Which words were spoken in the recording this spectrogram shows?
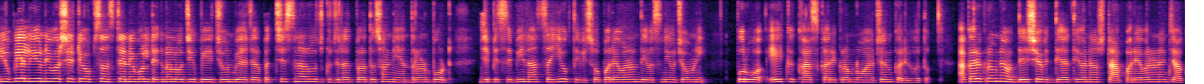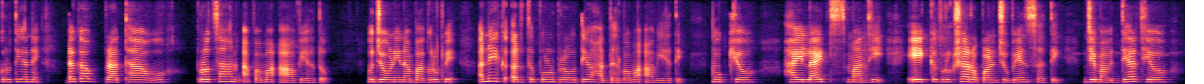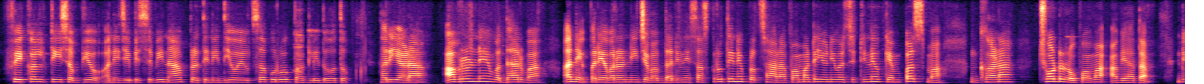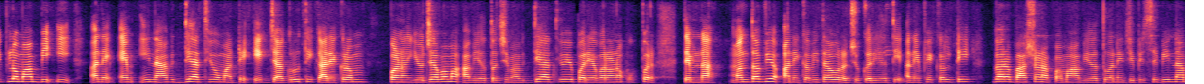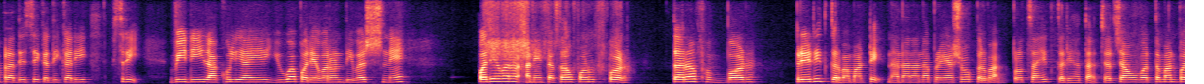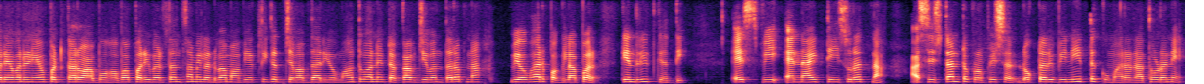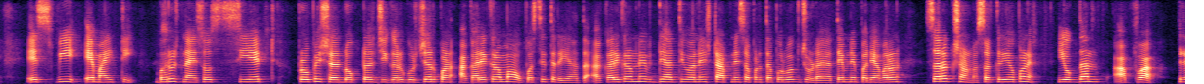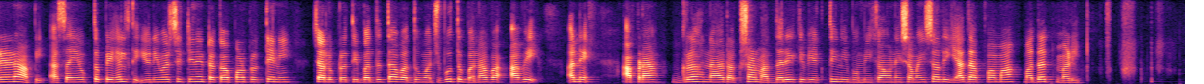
UPL university of sustainable technology બે જૂન બે હજાર પચીસના રોજ ગુજરાત પ્રદૂષણ નિયંત્રણ બોર્ડ જીપીસીબીના સહયોગથી વિશ્વ પર્યાવરણ દિવસની ઉજવણી પૂર્વ એક ખાસ કાર્યક્રમનું આયોજન કર્યું હતું. આ કાર્યક્રમને ઉદ્દેશ્ય વિદ્યાર્થીઓના સ્ટાફ પર્યાવરણ જાગૃતિ અને ટકાઉ પ્રથાઓ પ્રોત્સાહન આપવામાં આવ્યો હતો. ઉજવણીના ભાગરૂપે અનેક અર્થપૂર્ણ પ્રવૃત્તિઓ હાથ ધરવામાં આવી હતી. મુખ્ય હાઇલાઇટ્સમાંથી એક વૃક્ષારોપણ ઝુંબેશ હતી, જેમાં વિદ્યાર્થીઓ ફેકલ્ટી સભ્યો અને જેપીસીબીના પ્રતિનિધિઓએ ઉત્સાહપૂર્વક ભાગ લીધો હતો. હરિયાળા આવરણને વધારવા અને પર્યાવરણની જવાબદારીની સંસ્કૃતિને પ્રોત્સાહન આપવા માટે યુનિવર્સિટીના કેમ્પસમાં ઘણા છોડ રોપવામાં આવ્યા હતા. ડિપ્લોમા, બીઈ અને એમઈના વિદ્યાર્થીઓ માટે એક જાગૃતિ કાર્યક્રમ પણ યોજાવામાં આવ્યો હતો, જેમાં વિદ્યાર્થીઓએ પર્યાવરણ ઉપર તેમના મંતવ્ય અને કવિતાઓ રજૂ કરી હતી અને ફેકલ્ટી દ્વારા ભાષણ આપવામાં આવ્યું હતું અને જીપીસીબીના પ્રાદેશિક અધિકારી શ્રી વી ડી રાખોલિયાએ યુવા પર્યાવરણ દિવસને પર્યાવરણ અને ટકાઉપણું તરફ બળ પ્રેરિત કરવા માટે નાના નાના પ્રયાસો કરવા પ્રોત્સાહિત કર્યા હતા. ચર્ચાઓ, વર્તમાન પર્યાવરણીય પડકારો, આબોહવા પરિવર્તન સામે લડવામાં વ્યક્તિગત જવાબદારીઓ, મહત્વ અને ટકાઉ જીવન તરફના વ્યવહાર પગલાં પર કેન્દ્રિત હતી. એસવીએનઆઈટી સુરતના assistant professor doctor Vineet Kumar Rathod અને એસવીએમઆઈટી ભરૂચના associate professor doctor Jigar Gurjar પણ આ કાર્યક્રમમાં ઉપસ્થિત રહ્યા હતા. આ કાર્યક્રમને વિદ્યાર્થીઓ અને સ્ટાફને સફળતાપૂર્વક જોડાયા. તેમને પર્યાવરણ સંરક્ષણમાં સક્રિયપણે યોગદાન આપવા પ્રેરણા આપી. આ સંયુક્ત પહેલથી યુનિવર્સિટીને ટકાપણ પ્રત્યેની ચાલુ પ્રતિબદ્ધતા વધુ મજબૂત બનાવવા આવે અને આપણા ગ્રહના રક્ષણમાં દરેક વ્યક્તિની ભૂમિકાઓને સમયસર યાદ આપવામાં મદદ મળી.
